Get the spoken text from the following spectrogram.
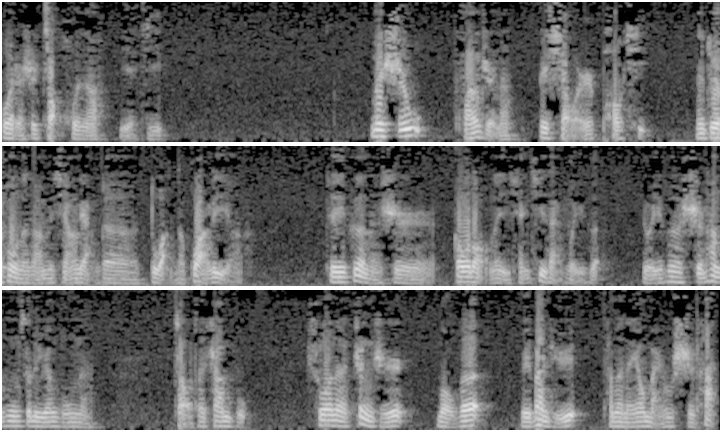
或者是早婚啊，也急。为失物，防止呢被小儿抛弃。那最后呢，咱们讲两个短的卦例啊。这一个呢是高导呢以前记载过一个，有一个石炭公司的员工呢找他占卜，说呢正值某个委办局他们呢要买入石炭，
